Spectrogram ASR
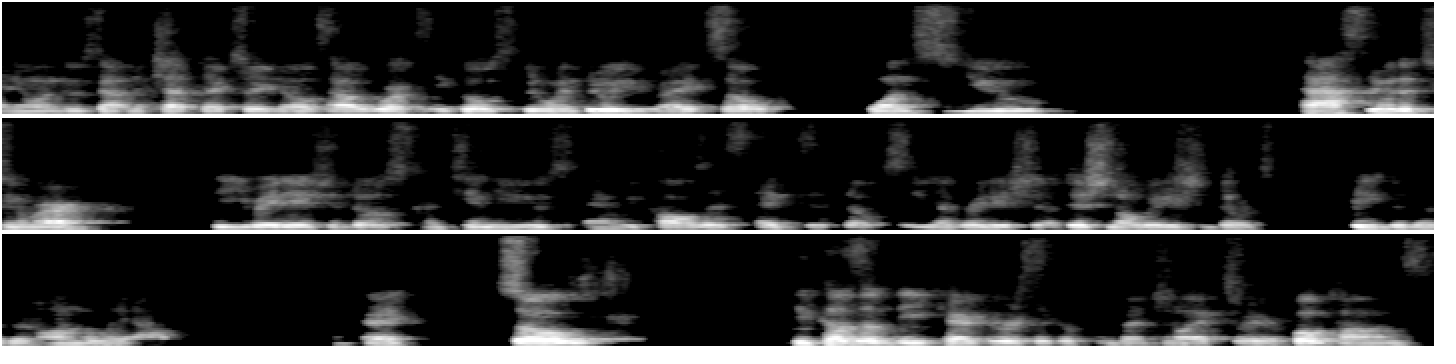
Anyone who's gotten a chest x-ray knows how it works. It goes through and through you, right? So once you pass through the tumor, the radiation dose continues, and we call this exit dose. So you have radiation, additional radiation dose being delivered on the way out. Okay, so because of the characteristic of conventional X-ray or photons,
